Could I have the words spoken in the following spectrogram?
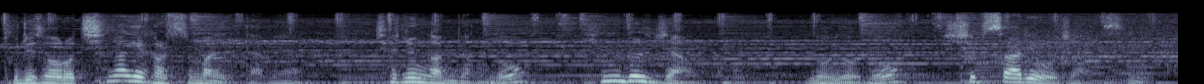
둘이 서로 친하게 갈 수만 있다면 체중 감량도 힘들지 않고 요요도 쉽사리 오지 않습니다.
